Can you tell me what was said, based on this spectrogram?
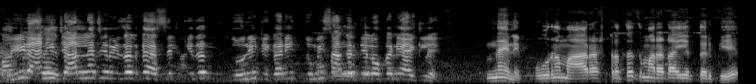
बीड आणि जालन्याचे रिझल्ट काय असतील? की जर दोन्ही ठिकाणी तुम्ही सांगत ते लोकांनी ऐकले. नाही नाही. पूर्ण महाराष्ट्रातच मराठा एकतर्फी आहे.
